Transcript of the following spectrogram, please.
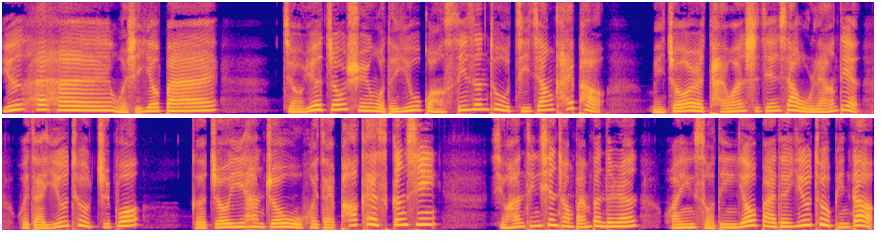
Yo 嗨嗨我是优白。九月中旬我的 u 广 season two 即将开跑。每周二台湾时间下午两点会在 youtube 直播。隔周一和周五会在 podcast 更新。喜欢听现场版本的人欢迎锁定优白的 youtube 频道。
